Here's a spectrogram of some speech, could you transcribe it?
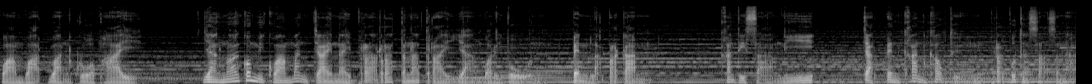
ความหวาดหวั่นกลัวภัย อย่างน้อยก็มีความมั่นใจในพระรัตนตรัยอย่างบริบูรณ์ เป็นหลักประกัน ขั้นที่สามนี้จัดเป็นขั้นเข้าถึงพระพุทธศาสนา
